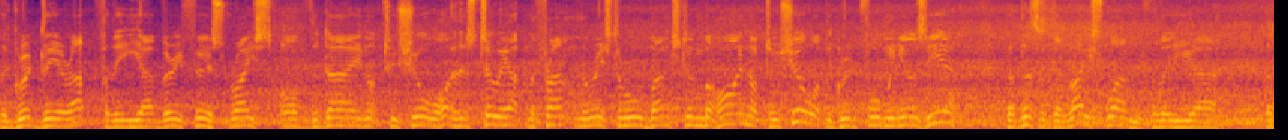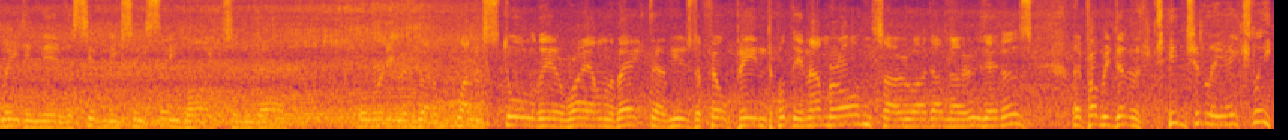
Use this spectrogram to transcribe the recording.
the grid there up for the uh, very first race of the day. Not too sure why there's two out in the front and the rest are all bunched in behind. Not too sure what the grid forming is here, but this is the race one for the uh, the meeting there, the 70cc bikes and. Already we've got one stall there way on the back. They've used a felt pen to put their number on, so I don't know who that is. They probably did it intentionally, actually.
